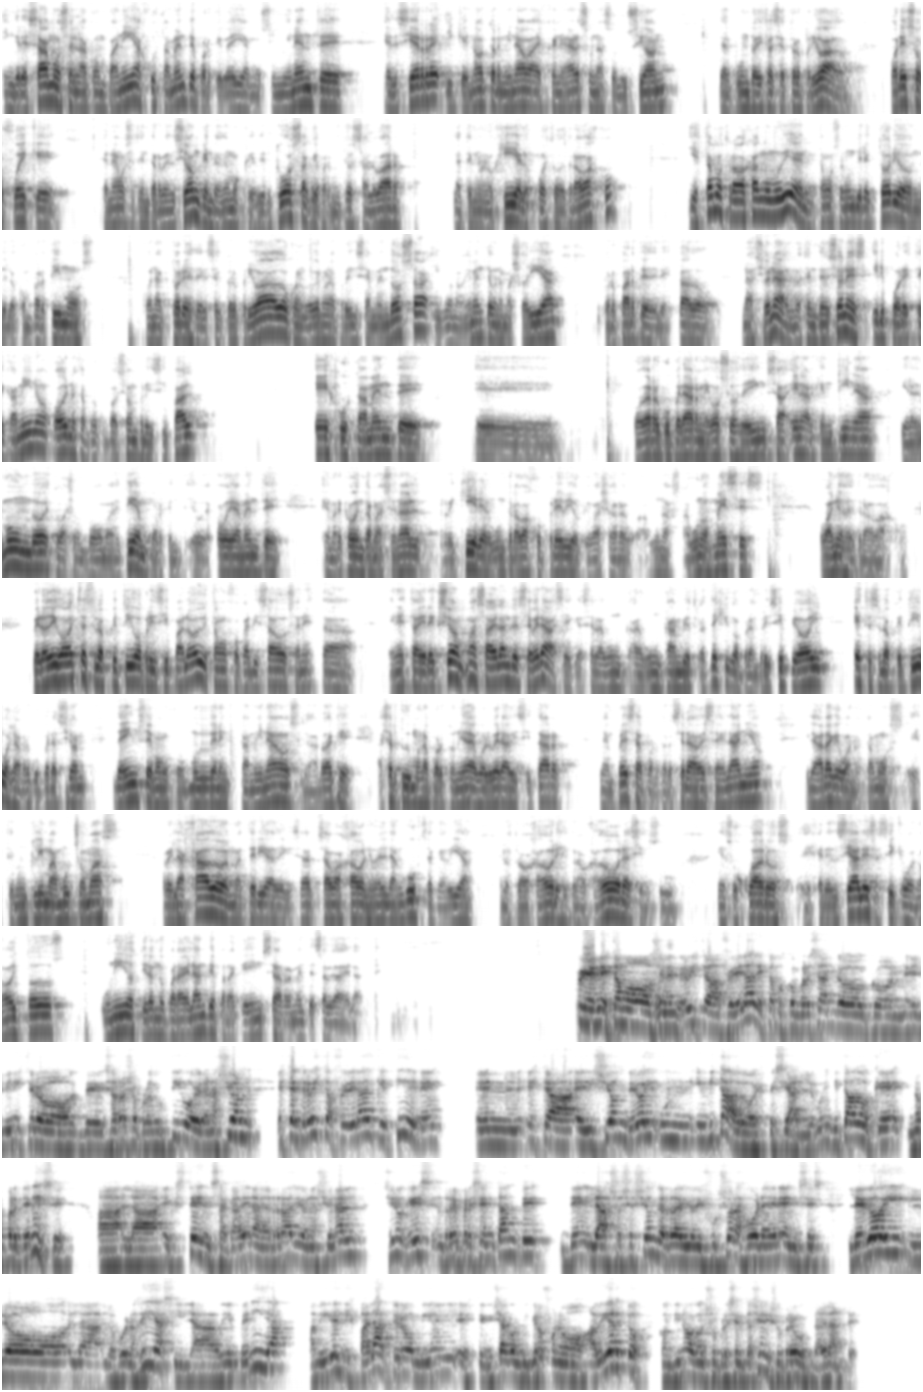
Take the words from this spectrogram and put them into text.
ingresamos en la compañía justamente porque veíamos inminente el cierre y que no terminaba de generarse una solución desde el punto de vista del sector privado. Por eso fue que generamos esta intervención que entendemos que es virtuosa, que permitió salvar la tecnología los puestos de trabajo. Y estamos trabajando muy bien, estamos en un directorio donde lo compartimos con actores del sector privado, con el gobierno de la provincia de Mendoza y, bueno, obviamente una mayoría por parte del Estado nacional. Nuestra intención es ir por este camino. Hoy nuestra preocupación principal es justamente eh, poder recuperar negocios de IMSA en Argentina y en el mundo. Esto va a ser un poco más de tiempo. Obviamente el mercado internacional requiere algún trabajo previo que va a llevar algunos meses o años de trabajo. Pero digo, este es el objetivo principal hoy, estamos focalizados en esta, en esta dirección. Más adelante se verá si hay que hacer algún, cambio estratégico, pero en principio hoy este es el objetivo, es la recuperación de INSE, vamos muy bien encaminados y la verdad que ayer tuvimos la oportunidad de volver a visitar la empresa por tercera vez en el año y la verdad que bueno, estamos este, en un clima mucho más relajado en materia de que se ha, bajado el nivel de angustia que había en los trabajadores y trabajadoras y en su, en sus cuadros eh, gerenciales, así que bueno, hoy todos unidos tirando para adelante para que IMSA realmente salga adelante. Muy bien, estamos en la entrevista federal, estamos conversando con el ministro de Desarrollo Productivo de la Nación. Esta entrevista federal que tiene en esta edición de hoy un invitado especial, un invitado que no pertenece a la extensa cadena de Radio Nacional, sino que es representante de la Asociación de Radiodifusoras Bonaerenses. Le doy los buenos días y la bienvenida a Miguel Dispalatro. Miguel, este, ya con micrófono abierto, continúa con su presentación y su pregunta. Adelante.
